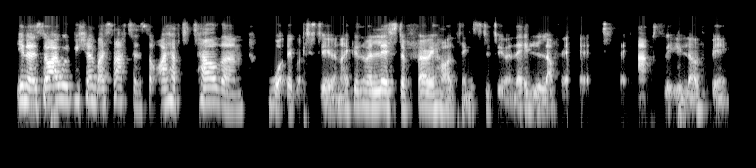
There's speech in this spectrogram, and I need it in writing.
you know, so I would be shown by Saturn. So I have to tell them what they've got to do. And I give them a list of very hard things to do, and they love it. Absolutely love being.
